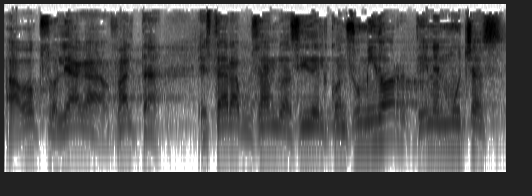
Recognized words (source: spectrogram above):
a Oxo le haga falta estar abusando así del consumidor. Tienen muchas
